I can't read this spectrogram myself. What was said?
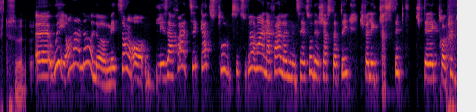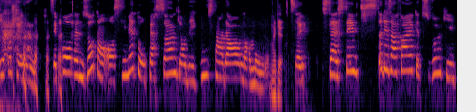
puis tout ça. euh, oui, on en a, là. Mais tu sais, les affaires, tu sais, quand tu trouves, si tu veux avoir une affaire, là, une ceinture de chasteté qui fait l'électricité puis qui t'électrocute, viens pas chez nous. C'est pas, nous autres, on, on se limite aux personnes qui ont des goûts standards normaux. là. OK. C'est- Si t'as si t'as des affaires que tu veux, qui,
